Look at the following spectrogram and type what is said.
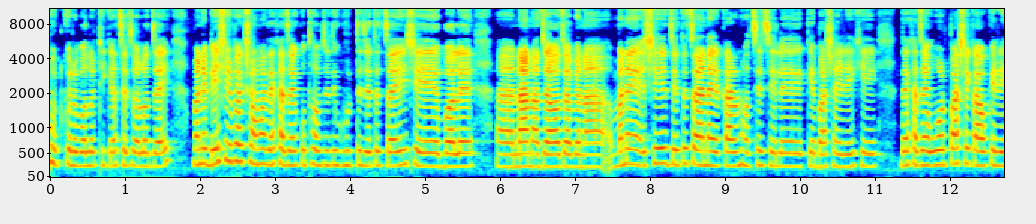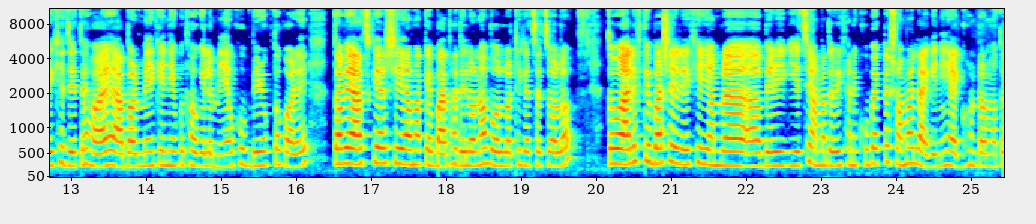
হুট করে বলল, ঠিক আছে, চলো যাই। মানে বেশিরভাগ সময় দেখা যায় কোথাও যদি ঘুরতে যেতে চাই, সে বলে না না, যাওয়া যাবে না। মানে সে যেতে চায় না, এর কারণ হচ্ছে ছেলেকে বাসায় রেখে দেখা যায় ওর পাশে কাউকে রেখে যেতে হয়, আবার মেয়েকে নিয়ে কোথাও গেলে মেয়েও খুব বিরক্ত করে। তবে আজকে আর সে আমাকে বাধা দিল না, বলল, ঠিক আছে, চলো। তো আলিফকে বাসায় রেখেই আমরা বেরিয়ে গিয়েছি। আমাদের ওইখানে খুব একটা সময় লাগেনি, এক ঘণ্টার মতো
